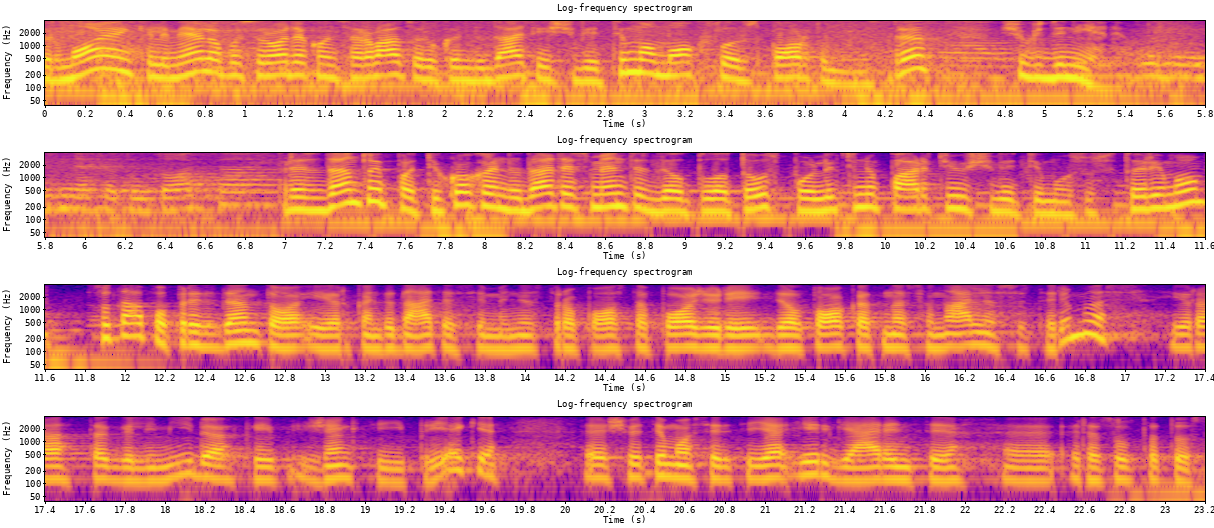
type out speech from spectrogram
Pirmoje ant kilimėlio pasirodė konservatorių kandidatė į švietimo, mokslo ir sporto ministrės Šiukždinienė. Prezidentui patiko kandidatės mintis dėl plataus politinių partijų švietimo susitarimo. Sutapo prezidento ir kandidatės į ministro postą požiūriai dėl to, kad nacionalinis susitarimas yra ta galimybė, kaip žengti į priekį E, švietimo srityje ir gerinti e, rezultatus.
